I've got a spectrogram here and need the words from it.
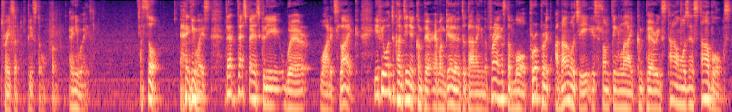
tracer pistol. But anyways. So, anyways, that that's basically where what it's like. If you want to continue to compare Evangelion to Darling in the Franxx, the more appropriate analogy is something like comparing Star Wars and Star Wars.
